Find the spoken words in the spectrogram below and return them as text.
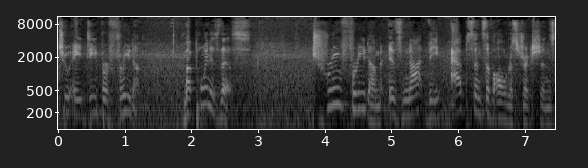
to a deeper freedom. My point is this true freedom is not the absence of all restrictions,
